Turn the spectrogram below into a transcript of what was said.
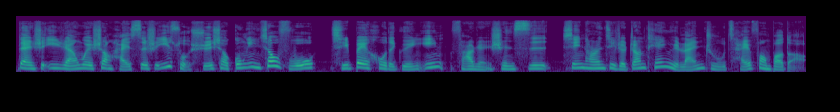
但是依然为上海四十一所学校供应校服，其背后的原因发人深思。新唐人记者张天宇兰竹采访报道。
